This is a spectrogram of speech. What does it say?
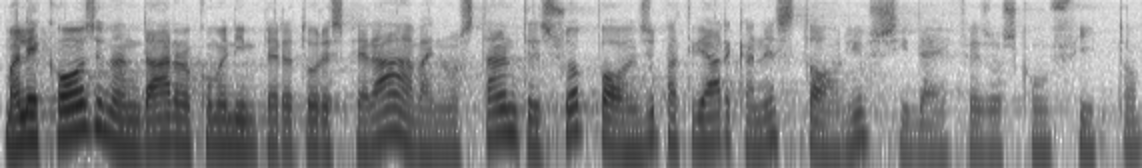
Ma le cose non andarono come l'imperatore sperava e nonostante il suo appoggio, il patriarca Nestorio si da Efeso sconfitto.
